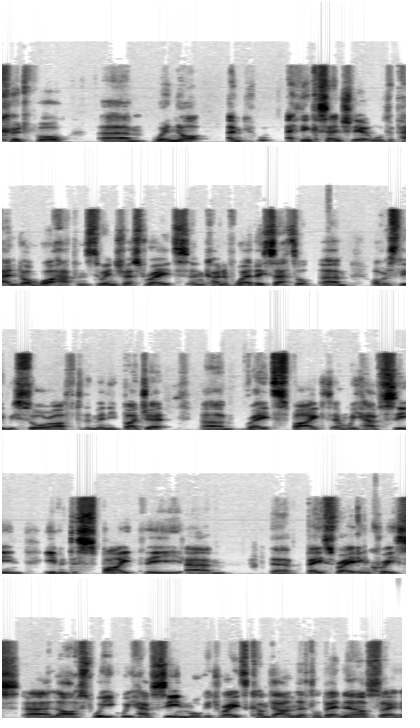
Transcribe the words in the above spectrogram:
could fall. Um, we're not I think essentially it will depend on what happens to interest rates and kind of where they settle. Um, obviously, we saw after the mini budget, um, rates spiked, and we have seen, even despite the um, the base rate increase uh, last week, we have seen mortgage rates come down a little bit now. So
